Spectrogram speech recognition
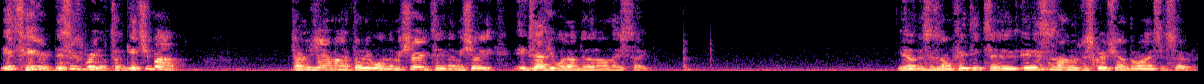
It's here. This is real. Get your Bible. Turn to Jeremiah 31. Let me show you to Let me show you exactly what I'm doing on this tape. You know, this is on 52. This is on the description of the righteous servant.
